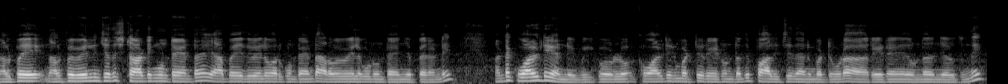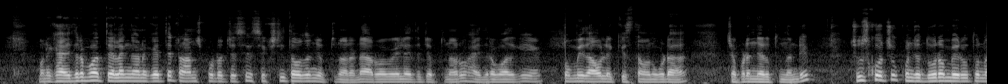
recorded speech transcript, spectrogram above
నలభై నలభై వేల నుంచి అయితే స్టార్టింగ్ ఉంటాయంట యాభై ఐదు వేల వరకు ఉంటాయంట అరవై వేలు కూడా ఉంటాయని చెప్పారండి. అంటే క్వాలిటీ అండి మీకు లో- క్వాలిటీని బట్టి రేట్ ఉంటుంది పాలు ఇచ్చే దాన్ని బట్టి కూడా రేట్ అనేది ఉండడం జరుగుతుంది. మనకి హైదరాబాద్ తెలంగాణకి అయితే ట్రాన్స్పోర్ట్ వచ్చేసి సిక్స్టీ థౌసండ్ చెప్తున్నారండి అరవై వేలు అయితే చెప్తున్నారు. హైదరాబాద్కి తొమ్మిది ఆవులు ఎక్కిస్తామని కూడా చెప్పడం జరుగుతుందండి. చూసుకోవచ్చు కొంచెం దూరం పెరుగుతున్న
